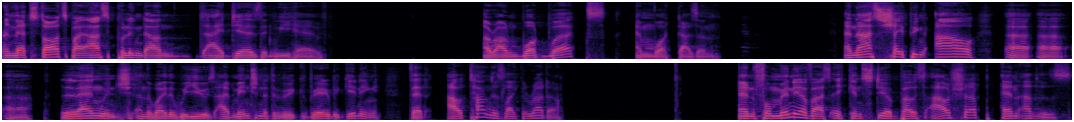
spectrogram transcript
And that starts by us pulling down the ideas that we have around what works and what doesn't. And us shaping our uh, uh, uh, language and the way that we use. I mentioned at the very beginning that our tongue is like a rudder. And for many of us, it can steer both our ship and others.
